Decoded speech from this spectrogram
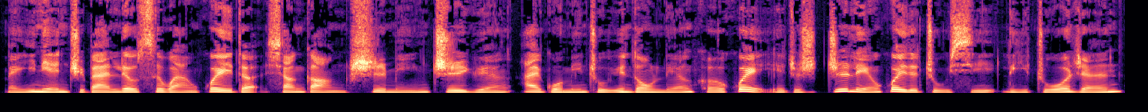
每一年举办六四晚会的香港市民支援爱国民主运动联合会，也就是支联会的主席李卓人，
